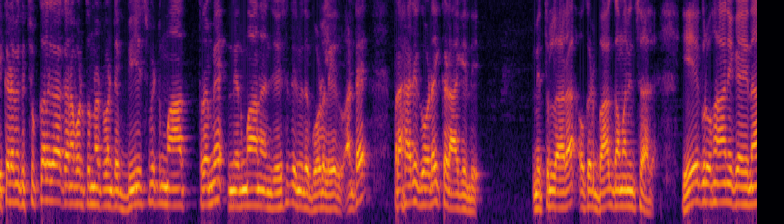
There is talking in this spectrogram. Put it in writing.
ఇక్కడ మీకు చుక్కలుగా కనబడుతున్నటువంటి బీస్మిట్ మాత్రమే నిర్మాణం చేసి దీని మీద గోడ లేదు. అంటే ప్రహరీ గోడ ఇక్కడ ఆగింది. మిత్రులారా ఒకటి బాగా గమనించాలి. ఏ గృహానికైనా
